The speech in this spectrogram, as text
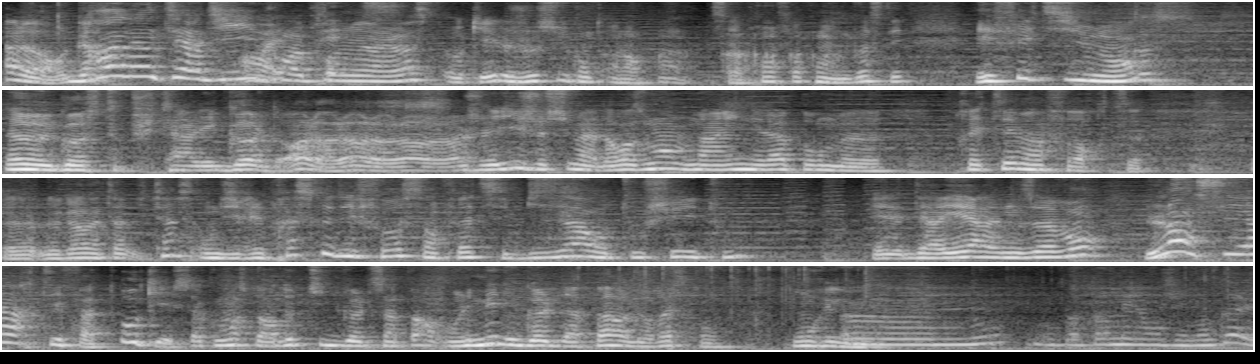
Alors, Graal interdit pour la première Ghost. Ok, je suis content. Alors, c'est la première fois qu'on a une Ghost. Et effectivement. Ghost. Euh, Ghost, putain, les Gold. Oh là là là là là. Je l'ai dit, je suis mal. Heureusement, Marine est là pour me prêter main forte. Euh, le Graal interdit. Putain, on dirait presque des fausses en fait. C'est bizarre au toucher et tout. Et derrière, nous avons lancé artefact. Ok, ça commence par deux petites golds sympas. On les met les golds à part, le reste on, on Euh, réunit. non, on va pas mélanger nos golds.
